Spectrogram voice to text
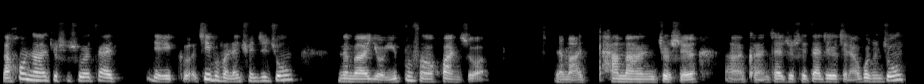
然后呢，就是说在那个这部分人群之中，那么有一部分患者，那么他们就是呃，可能在就是在这个诊疗过程中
